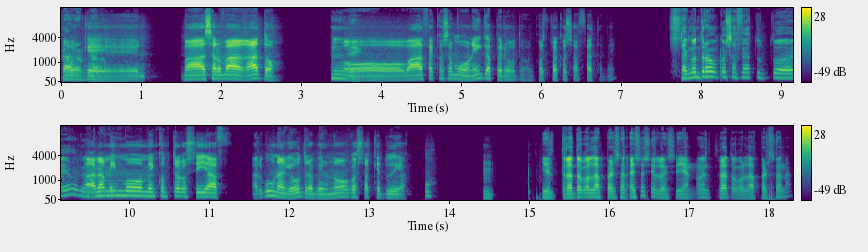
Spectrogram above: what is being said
Claro, claro. porque vas a salvar gatos Mm. o vas a hacer cosas muy bonitas, pero te vas a encontrar cosas feas también. ¿Te has encontrado cosas feas tú todavía? Ahora mismo me he encontrado cosillas, alguna que otra, pero no cosas que tú digas, "Uf, Y el trato con las personas. Eso sí lo enseñan, ¿no? El trato con las personas.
